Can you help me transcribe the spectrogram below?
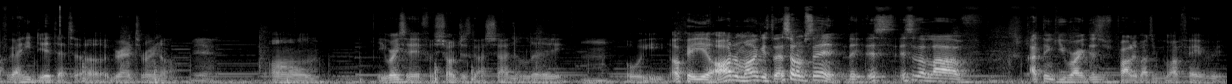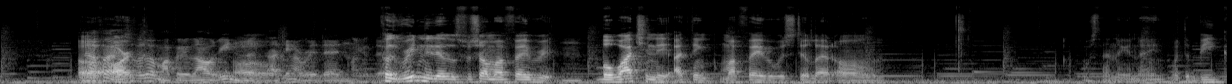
I forgot he did that to uh, Gran Torino. Yeah. Um, Eraserhead for sure just got shot in the leg. But we okay, yeah, all the mangas. That's what I'm saying. This this is a lot of. I think you're right. This is probably about to be my favorite uh, Yeah, I like my favorite. I was reading Oh. it. I think I read that in like a day. Because reading it, it was for sure my favorite. But watching it, I think my favorite was still that um, what's that nigga name with the beak?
